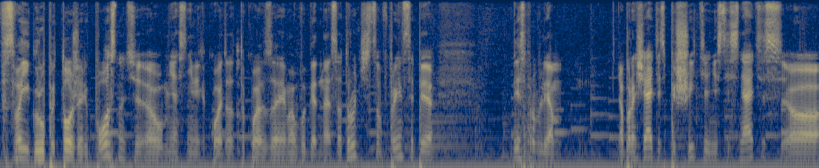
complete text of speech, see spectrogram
в свои группы тоже репостнуть. э, У меня с ними какое-то такое взаимовыгодное сотрудничество. В принципе, без проблем. Обращайтесь, пишите, не стесняйтесь. Э,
